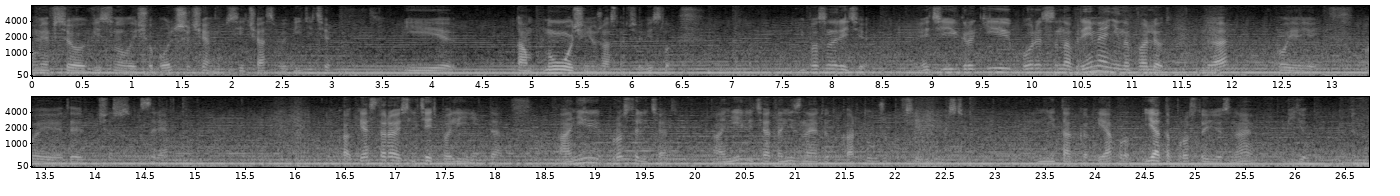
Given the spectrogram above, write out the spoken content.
у меня все виснуло еще больше, чем сейчас вы видите. И там, ну, очень ужасно все висло. И посмотрите, эти игроки борются на время, а не на полет, да? Ой-ой-ой, ой, это сейчас зря. Ну как, я стараюсь лететь по линии, да. А они просто летят. Они летят, они знают эту карту уже, по всей видимости не так, как я. Я-то просто ее знаю, видел именно.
